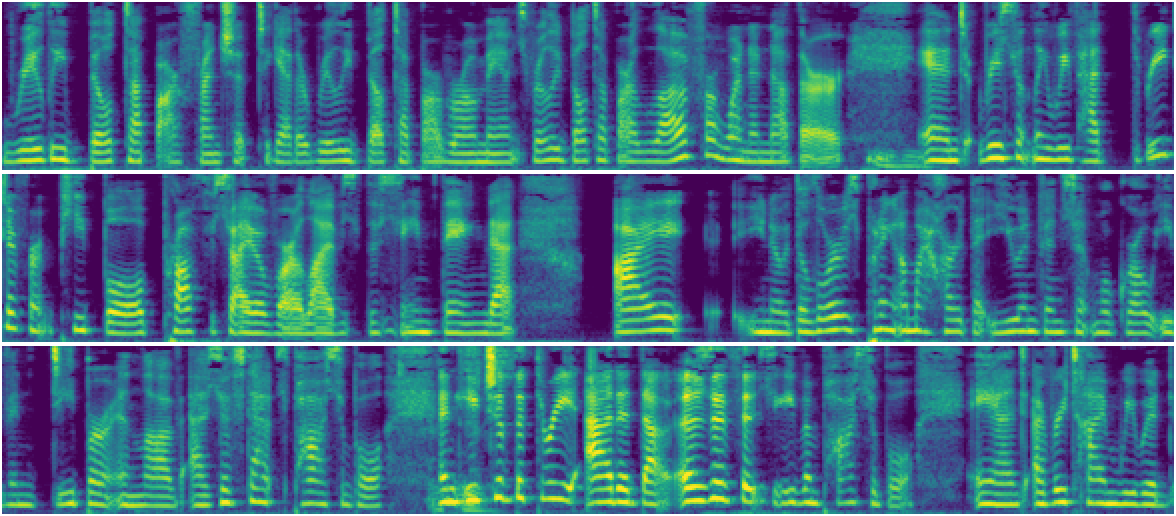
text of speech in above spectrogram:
really built up our friendship together, really built up our romance, really built up our love for one another. Mm-hmm. And recently we've had three different people prophesy over our lives the same thing that I, you know, the Lord is putting on my heart that you and Vincent will grow even deeper in love as if that's possible. It and is. each of the three added that as if it's even possible. And every time we would,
